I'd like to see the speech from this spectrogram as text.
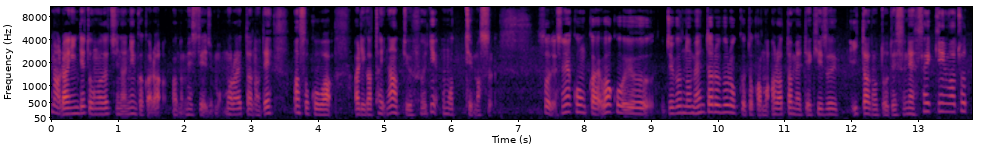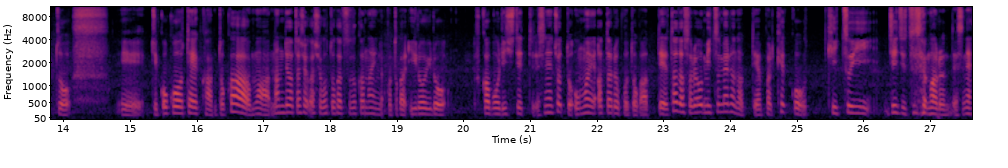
まあ、LINE で友達何人かからあのメッセージももらえたので、まあ、そこはありがたいなというふうに思っています。そうですね今回はこういう自分のメンタルブロックとかも改めて気づいたのとですね最近はちょっと、えー、自己肯定感とか、まあ、なんで私が仕事が続かないのかとかいろいろ深掘りしてってですねちょっと思い当たることがあってただそれを見つめるのってやっぱり結構きつい事実でもあるんですね。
